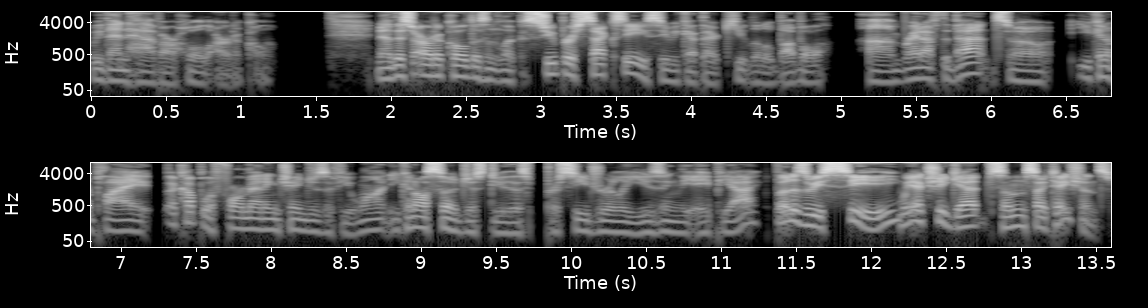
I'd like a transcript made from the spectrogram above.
we then have our whole article. Now, this article doesn't look super sexy. You see, we got that cute little bubble um, right off the bat. So you can apply a couple of formatting changes if you want. You can also just do this procedurally using the API. But as we see, we actually get some citations.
